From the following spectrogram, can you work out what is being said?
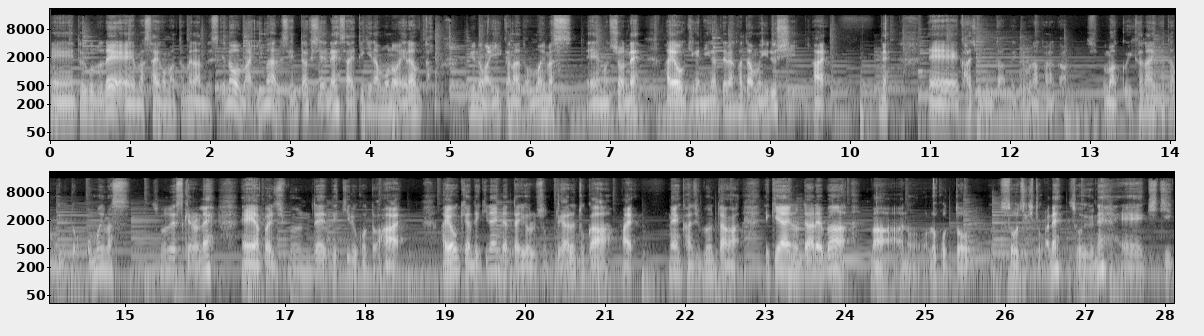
えー、ということで、えー、まあ、最後まとめなんですけど、まあ、今ある選択肢でね、最適なものを選ぶというのがいいかなと思います。え、もちろんね、早起きが苦手な方もいるし、はい。ね、え、家事分担といってもなかなかうまくいかない方もいると思います。そうですけどね、え、やっぱり自分でできることは、はい。早起きができないんだったら夜ちょっとやるとか、はい。ね、家事分担ができないのであれば、まあ、あの、ロボット掃除機とかね、そういうね、えー、機器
